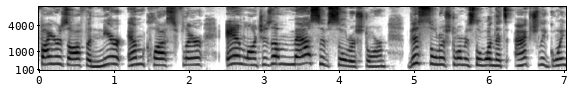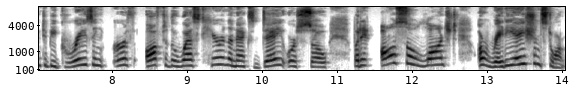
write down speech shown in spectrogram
fires off a near M-class flare and launches a massive solar storm. This solar storm is the one that's actually going to be grazing Earth off to the west here in the next day or so, but it also launched a radiation storm.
